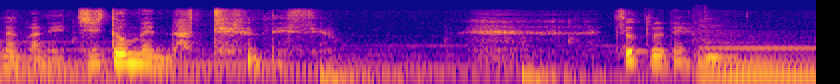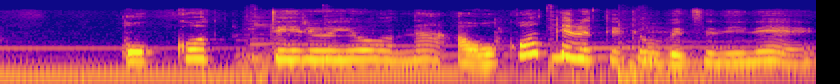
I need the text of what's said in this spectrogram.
なんかねじと目になってるんですよ。ちょっとね怒ってるようなあ怒ってるって言っても別にね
